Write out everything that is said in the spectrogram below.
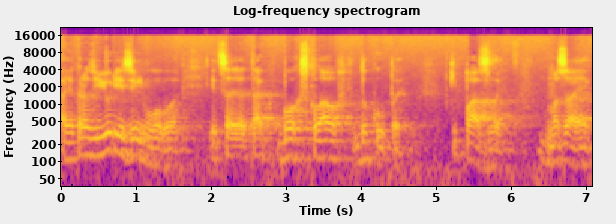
А якраз Юрій зі Львова. І це так Бог склав докупи, такі пазли, мозаїку.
